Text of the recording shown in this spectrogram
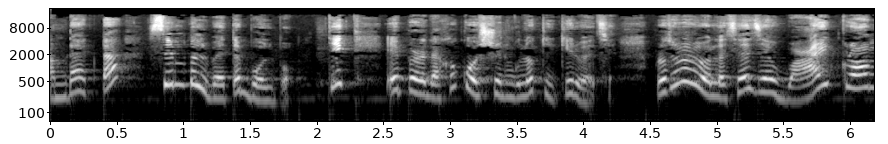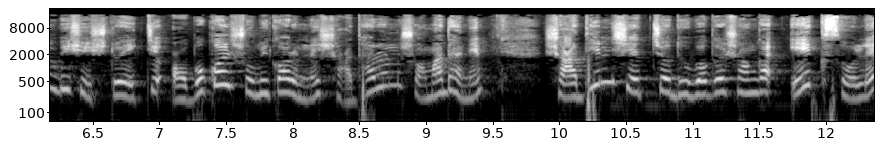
আমরা একটা সিম্পল ওয়েতে বলব, ঠিক? এরপরে দেখো কোশ্চেনগুলো কি কি রয়েছে। প্রথমে বলেছে যে ওয়াই ক্রম বিশিষ্ট একটি অবকল সমীকরণের সাধারণ সমাধানে স্বাধীন স্বেচ্ছ ধ্রুবকের সংখ্যা এক্স হলে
